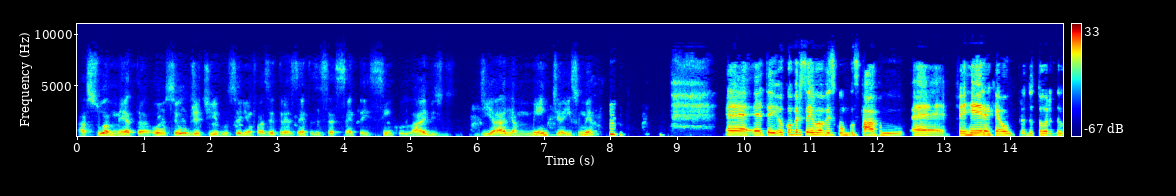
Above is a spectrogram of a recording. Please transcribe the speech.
a sua meta ou o seu objetivo seriam fazer 365 lives diariamente, é isso mesmo? É, é, eu conversei uma vez com o Gustavo é, Ferreira, que é o produtor do,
